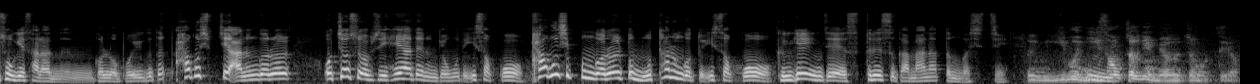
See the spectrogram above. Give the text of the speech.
속에 살았는 걸로 보이거든. 하고 싶지 않은 거를 어쩔 수 없이 해야 되는 경우도 있었고 하고 싶은 거를 또 못하는 것도 있었고 그게 이제 스트레스가 많았던 것이지 이분 음. 이성적인 면은 좀 어때요?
